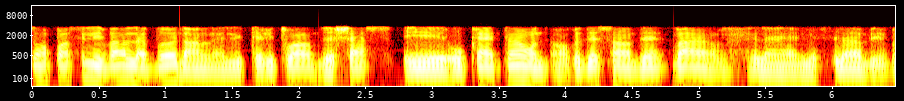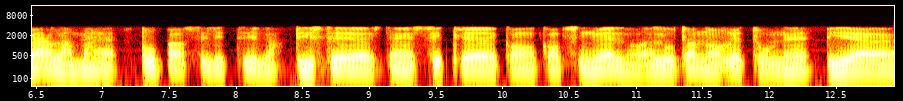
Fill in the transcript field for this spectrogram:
on passait l'hiver là-bas dans les territoires de chasse. Et au printemps, on, redescendait vers le, fleuve et vers la mer pour passer l'été. Puis c'était un cycle continuel. À l'automne, on retournait. Puis euh,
